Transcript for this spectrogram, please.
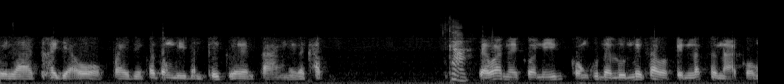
เวลาใครจะเอาออกไปเนี่ยก็ต้องมีบันทึกอะไรต่างๆเนี่ยนะครับ ค่ะ แต่ว่าในกรณีของคุณอรุณไม่ทราบว่าเป็นลักษณะของ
